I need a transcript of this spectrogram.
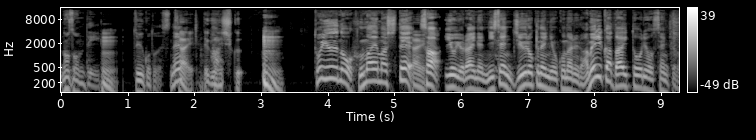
望んでいうるん。ということですね。はい。で軍縮、うんというのを踏まえまして、はい。さあいよいよ来年2016年に行われるアメリカ大統領選挙の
